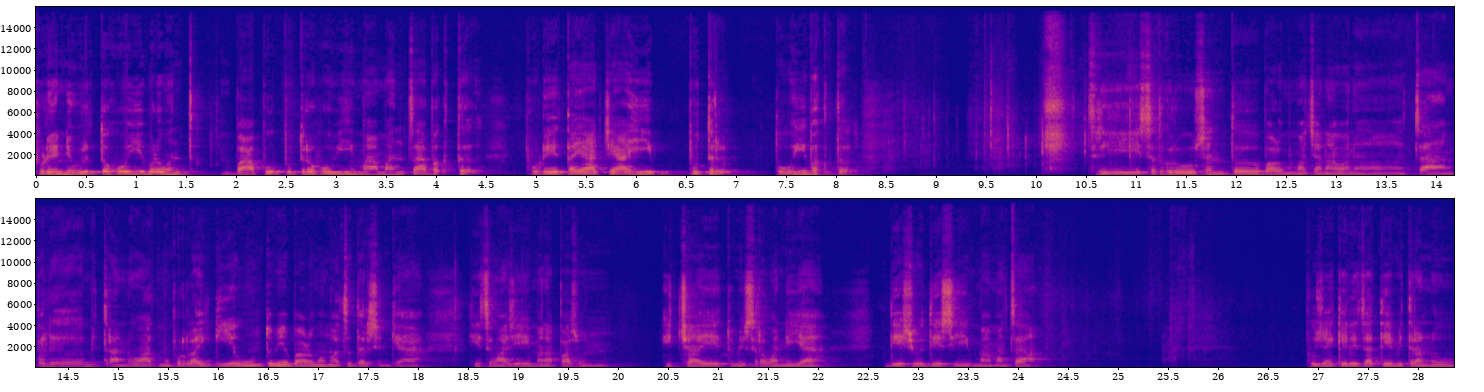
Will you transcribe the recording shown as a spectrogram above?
पुढे निवृत्त होई बळवंत बापू पुत्र होई मामांचा भक्त पुढे तयाच्याही पुत्र तोही भक्त. श्री सद्गुरू संत बाळूमामाच्या नावानं चांग भलं. मित्रांनो आत्मपूरला येऊन तुम्ही बाळूमामाचं दर्शन घ्या. हीच माझी मनापासून इच्छा आहे. तुम्ही सर्वांनी या. देशोदेशी मामांचा पूजा केली जाते मित्रांनो.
